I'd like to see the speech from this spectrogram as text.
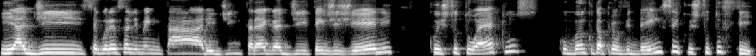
e a de segurança alimentar e de entrega de itens de higiene com o Instituto Eclos, com o Banco da Providência e com o Instituto FI.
